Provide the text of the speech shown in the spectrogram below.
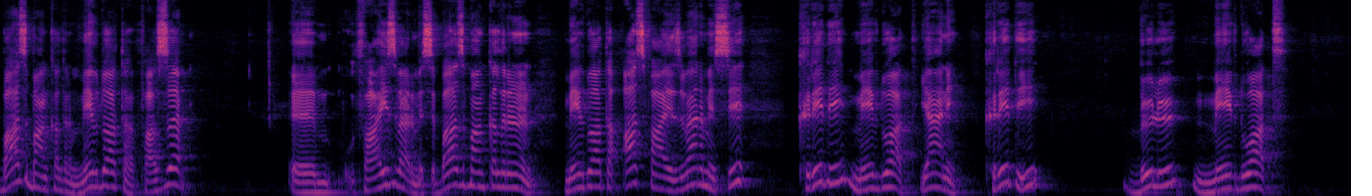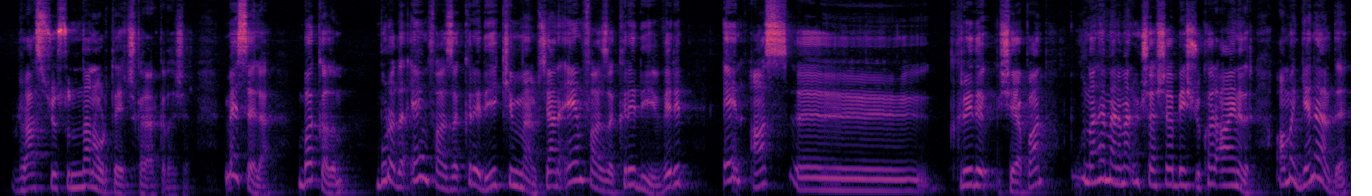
bazı bankaların mevduata fazla e, faiz vermesi, bazı bankalarının mevduata az faiz vermesi kredi mevduat yani kredi bölü mevduat rasyosundan ortaya çıkar arkadaşlar. Mesela bakalım burada en fazla krediyi kim vermiş? Yani en fazla krediyi verip en az e, kredi şey yapan bunlar hemen hemen 3 aşağı 5 yukarı aynıdır. Ama genelde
